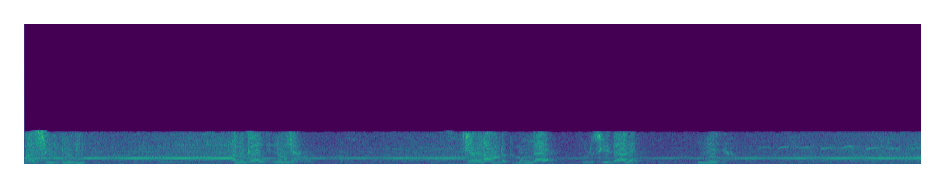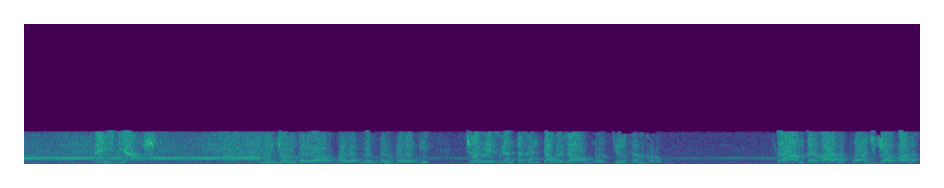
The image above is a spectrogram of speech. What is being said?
भस्म दूरी और कहा रुक जा। चरणामृत मंगाए, तुलसी डाले, ले जा। भेज दिया उसको। जो उधर और भगत लोग बोला कि 24 घंटा घंटा बजाओ और कीर्तन करो। राम दरबार में पहुँच गया बालक।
